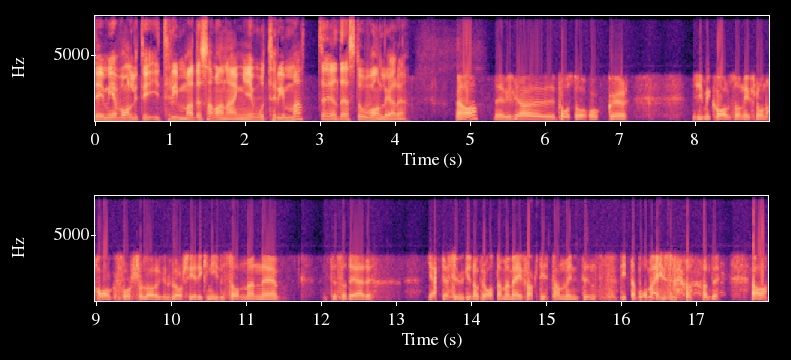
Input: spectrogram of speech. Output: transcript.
Det är mer vanligt i, i trimmade sammanhang. Otrimmat eh, desto ovanligare. Ja, det vill jag påstå. Och eh, Jimmy Karlsson ifrån Hagfors och Lars-Erik Nilsson. Men eh, inte så där hjärtesugen att prata med mig faktiskt. Han vill inte ens titta på mig. Det, ja,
